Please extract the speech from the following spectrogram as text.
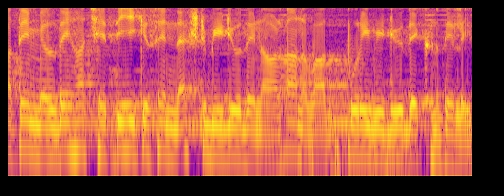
ਅਤੇ ਮਿਲਦੇ ਹਾਂ ਛੇਤੀ ਹੀ ਕਿਸੇ ਨੈਕਸਟ ਵੀਡੀਓ ਦੇ ਨਾਲ। ਧੰਨਵਾਦ ਪੂਰੀ ਵੀਡੀਓ ਦੇਖਣ ਦੇ ਲਈ।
